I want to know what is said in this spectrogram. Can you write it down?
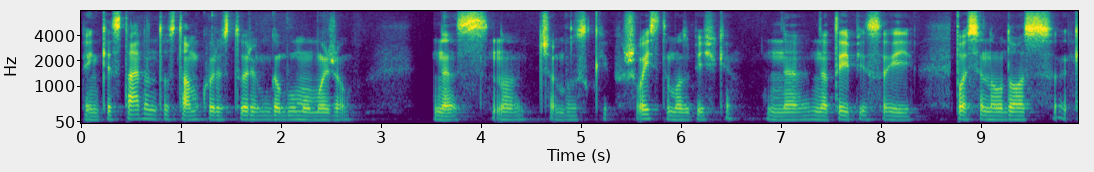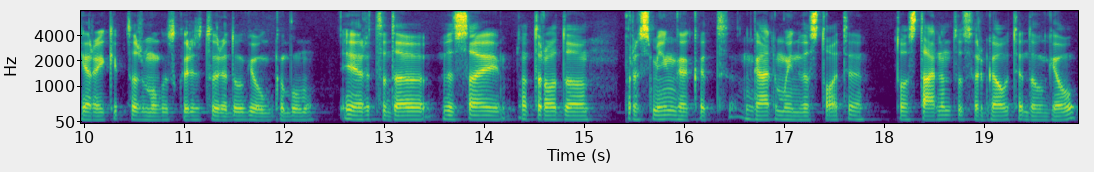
penkis talentus tam, kuris turi gabumų mažiau. nes, nu, čia bus kaip švaistimas biški. Ne, ne taip jisai pasinaudos gerai kaip tas žmogus, kuris turi daugiau gabumų. Ir tada visai atrodo prasminga, kad galima investuoti tuos talentus ir gauti daugiau.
